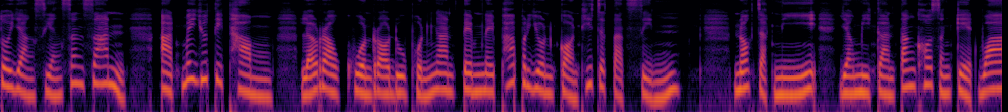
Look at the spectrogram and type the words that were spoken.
ตัวอย่างเสียงสั้นๆ อาจไม่ยุติธรรม แล้วเราควรรอดูผลงานเต็มในภาพยนตร์ก่อนที่จะตัดสิน นอกจากนี้ยังมีการตั้งข้อสังเกตว่า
